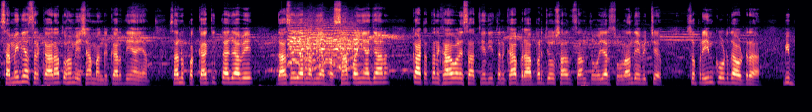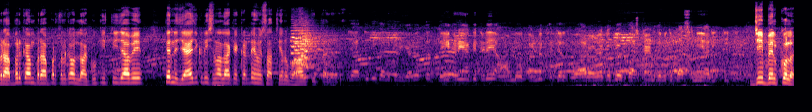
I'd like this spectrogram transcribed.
ਸਮੇਂ ਦੀਆਂ ਸਰਕਾਰਾਂ ਤੋਂ ਹਮੇਸ਼ਾ ਮੰਗ ਕਰਦੇ ਆਏ ਆ ਸਾਨੂੰ ਪੱਕਾ ਕੀਤਾ ਜਾਵੇ। 10000 ਨਵੀਆਂ ਬੱਸਾਂ ਪਾਈਆਂ ਜਾਣ। ਘੱਟ ਤਨਖਾਹ ਵਾਲੇ ਸਾਥੀਆਂ ਦੀ ਤਨਖਾਹ ਬਰਾਬਰ ਜੋ ਸਨ ਸਨ 2016 ਦੇ ਵਿੱਚ ਸੁਪਰੀਮ ਕੋਰਟ ਦਾ ਆਰਡਰ ਆ ਵੀ ਬਰਾਬਰ ਕੰਮ, ਬਰਾਬਰ ਤਨਖਾਹ ਲਾਗੂ ਕੀਤੀ ਜਾਵੇ ਤੇ ਨਜਾਇਜ਼ ਕੰਡੀਸ਼ਨਾਂ ਲਾ ਕੇ ਕੱਢੇ ਹੋਏ ਸਾਥੀਆਂ ਨੂੰ ਬਹਾਲ ਕੀਤਾ ਜਾਵੇ। ਦੇਖ ਰਹੇ ਹਾਂ ਕਿ ਜਿਹੜੇ ਆਮ ਲੋਕਾਂ ਨੇ ਖੱਜਲ ਖੁਆਰ ਹੋ ਰਿਹਾ ਕਿਉਂਕਿ ਬੱਸ ਸਟੈਂਡ ਦੇ ਵਿੱਚ ਬੱਸ ਨਹੀਂ ਆ ਰਹੀ। ਕੀ ਜੀ, ਬਿਲਕੁਲ।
